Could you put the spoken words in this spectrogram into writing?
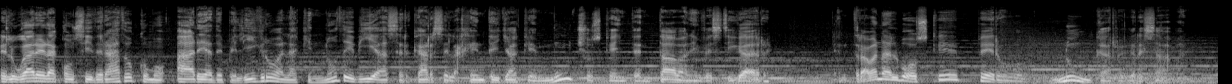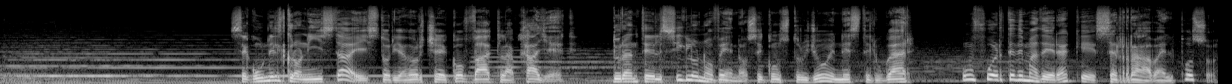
El lugar era considerado como área de peligro a la que no debía acercarse la gente ya que muchos que intentaban investigar entraban al bosque pero nunca regresaban. Según el cronista e historiador checo Václav Hayek, durante el siglo IX se construyó en este lugar un fuerte de madera que cerraba el pozo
